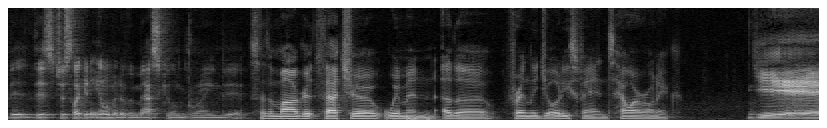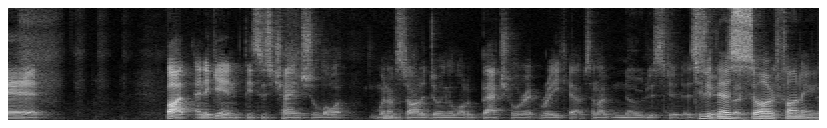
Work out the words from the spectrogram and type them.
there's just like an element of a masculine brain there. So the Margaret Thatcher women are the Friendlyjordies fans. How ironic. Yeah. But and again, this has changed a lot when I've started doing a lot of Bachelorette recaps, and I've noticed it. As Dude, soon they're so funny.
